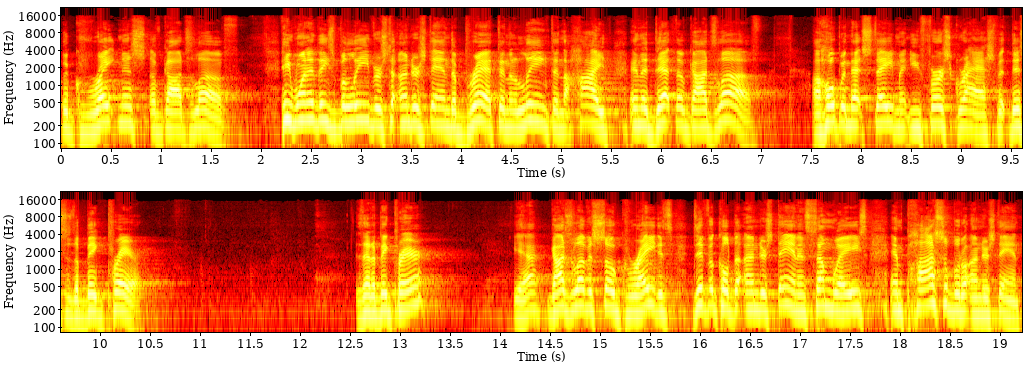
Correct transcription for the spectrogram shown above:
the greatness of God's love. He wanted these believers to understand the breadth and the length and the height and the depth of God's love. I hope in that statement you first grasp that this is a big prayer. Is that a big prayer? Yeah. God's love is so great, it's difficult to understand. In some ways, impossible to understand.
